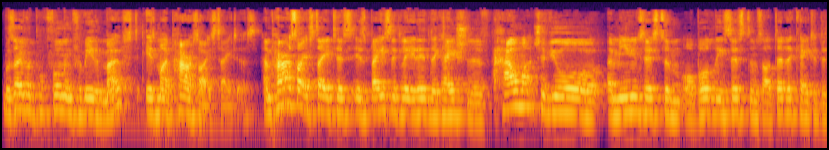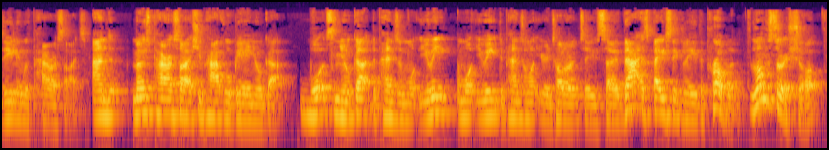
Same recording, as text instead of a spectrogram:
was overperforming for me the most is my parasite status. And parasite status is basically an indication of how much of your immune system or bodily systems are dedicated to dealing with parasites. And most parasites you have will be in your gut. What's in your gut depends on what you eat, and what you eat depends on what you're intolerant to. So that is basically the problem. Long story short,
